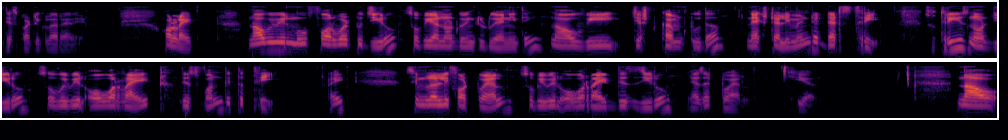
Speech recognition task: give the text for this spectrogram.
this particular array. All right. Now we will move forward to zero. So we are not going to do anything. Now we just come to the next element that's three. So 3 is not 0 so we will overwrite this one with the 3 right? Similarly for 12 so we will overwrite this 0 as a 12 here now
